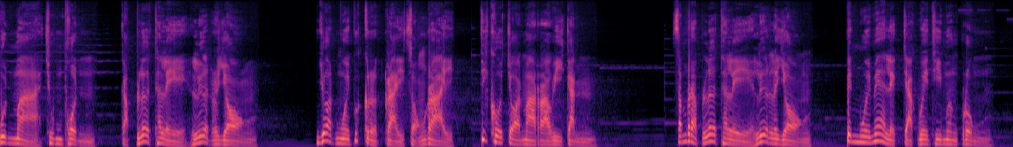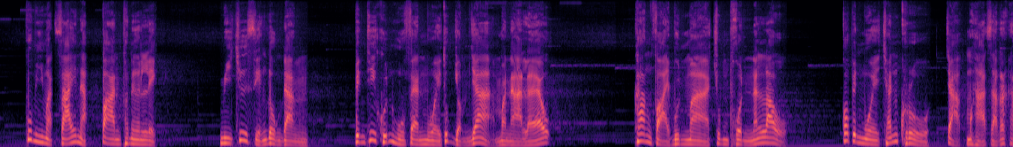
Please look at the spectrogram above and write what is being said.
บุญมาชุมพล กับเลิศทะเลเลือดระยอง ยอดมวยผู้เกริกไกรสองรายที่โคจรมาราวีกันสำหรับเลิศทะเลเลือดระยอง เป็นมวยแม่เหล็กจากเวทีเมืองกรุง ผู้มีหมัดซ้ายหนักปานพเนินเหล็ก มีชื่อเสียงโด่งดัง เป็นที่คุ้นหูแฟนมวยทุกหย่อมย่ามานานแล้ว ข้างฝ่ายบุญมาชุมพลนั้นเล่า ก็เป็นมวยชั้นครูจากมหาสารค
